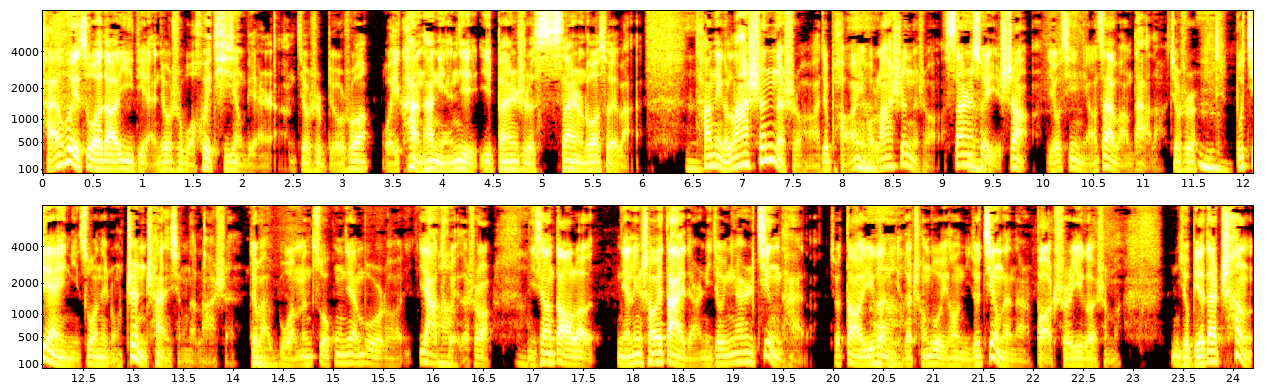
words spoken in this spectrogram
还会做到一点，就是我会提醒别人啊，就是比如说我一看他年纪一般是三十多岁吧，他那个拉伸的时候啊，就跑完以后拉伸的时候，三十岁以上，尤其你要再往大的，就是不建议你做那种震颤型的拉伸，对吧？我们做弓箭步的压腿的时候，你像到了年龄稍微大一点，你就应该是静态的，就到一个你的程度以后，你就静在那儿，保持一个什么。你就别再颤了，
